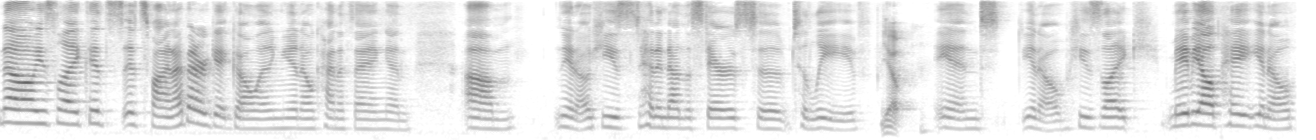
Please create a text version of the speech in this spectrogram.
no, he's like, it's it's fine. I better get going, you know, kind of thing. And um, you know, he's heading down the stairs to to leave, yep. and you know, he's like, maybe I'll pay, you know,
